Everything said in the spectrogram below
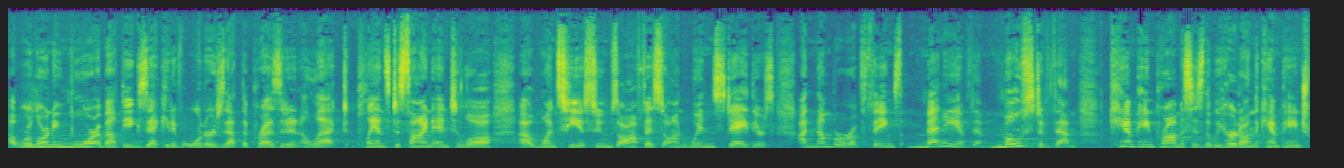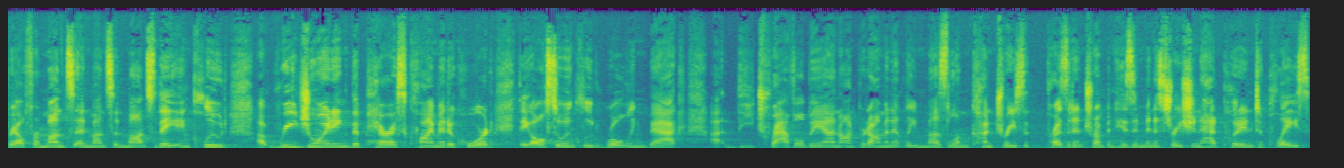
uh, we're learning more about the executive orders that the president elect plans to sign into law uh, once he assumes office on Wednesday. There's a number of things, many of them, most of them, campaign promises that we heard on the campaign trail for months and months and months. They include uh, rejoining the Paris Climate Accord. They also include rolling back uh, the travel ban on predominantly Muslim countries that President Trump and his administration had put into place.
